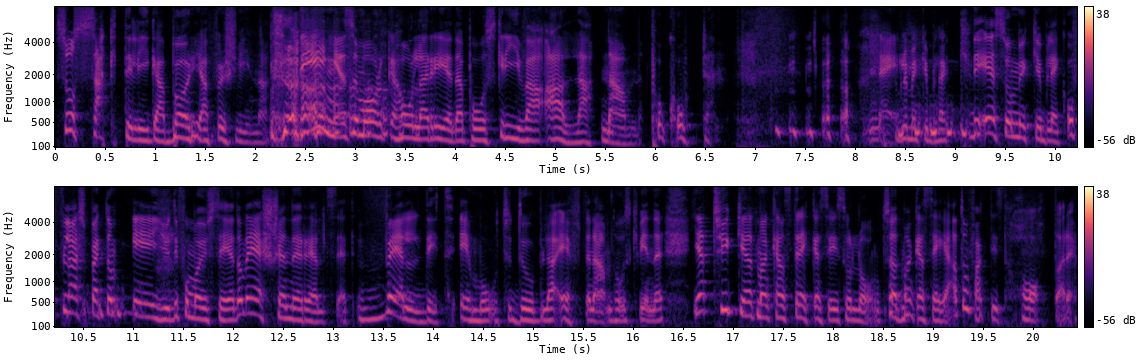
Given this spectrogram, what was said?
så sakteliga börjar försvinna. Det är ingen som orkar hålla reda på att skriva alla namn på korten. Nej. Det blir mycket bläck. Det är så mycket bläck. Och Flashback, de är ju, det får man ju säga, de är generellt sett väldigt emot dubbla efternamn hos kvinnor. Jag tycker att man kan sträcka sig så långt så att man kan säga att de faktiskt hatar det.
